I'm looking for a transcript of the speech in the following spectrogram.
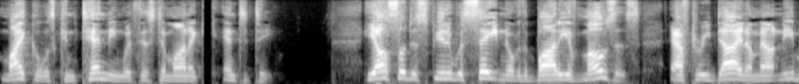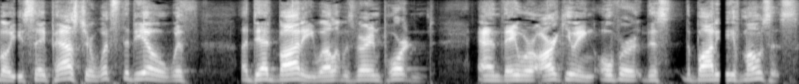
Michael was contending with this demonic entity. He also disputed with Satan over the body of Moses after he died on Mount Nebo. You say, Pastor, what's the deal with a dead body? Well, it was very important. And they were arguing over this the body of Moses.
